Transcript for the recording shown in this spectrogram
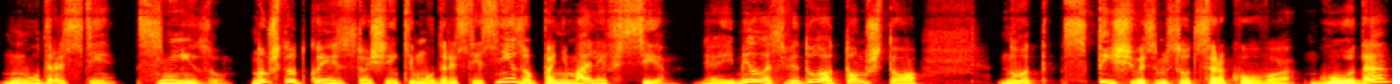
мудрости снизу. Ну, что такое источники мудрости снизу, понимали все. Имелось в виду о том, что ну, вот с 1840 года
